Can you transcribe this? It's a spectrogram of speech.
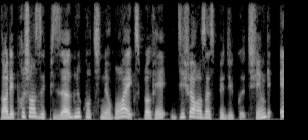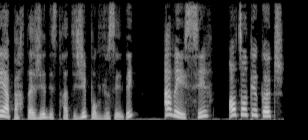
Dans les prochains épisodes, nous continuerons à explorer différents aspects du coaching et à partager des stratégies pour vous aider à réussir en tant que coach.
